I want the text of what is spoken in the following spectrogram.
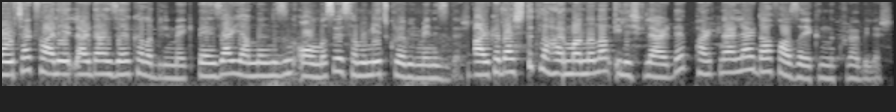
Ortak faaliyetlerden zevk alabilmek, benzer yanlarınızın olması ve samimiyet kurabilmenizdir. Arkadaşlıkla harmanlanan ilişkilerde partnerler daha fazla yakınlık kurabilir.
